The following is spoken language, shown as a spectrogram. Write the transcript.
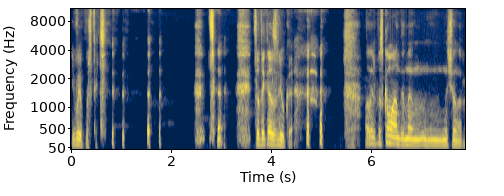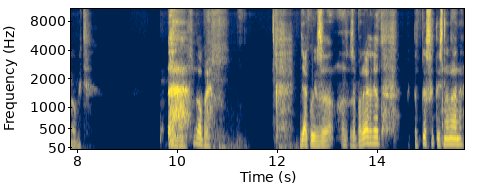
і, випустить. Це, це така злюка. Але ж без команди нічого не робить. Добре. Дякую за, за перегляд. Підписуйтесь на мене.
